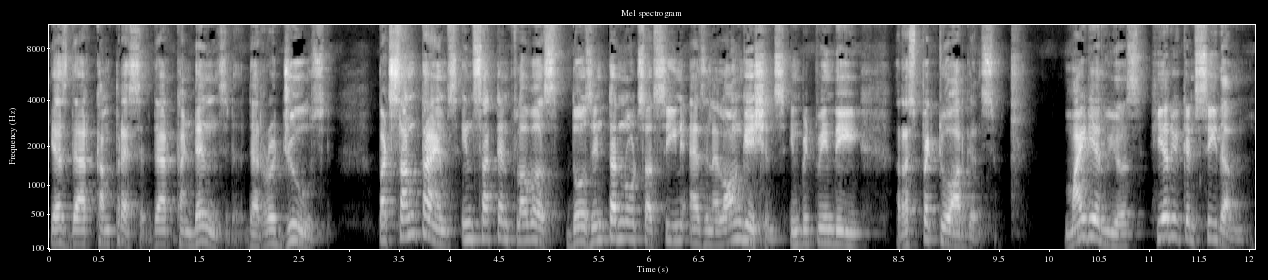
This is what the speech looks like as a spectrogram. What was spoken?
Yes, they are compressed, they are condensed, they are reduced. But sometimes in certain flowers, those internodes are seen as an elongations in between the respective organs. My dear viewers, here you can see them.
